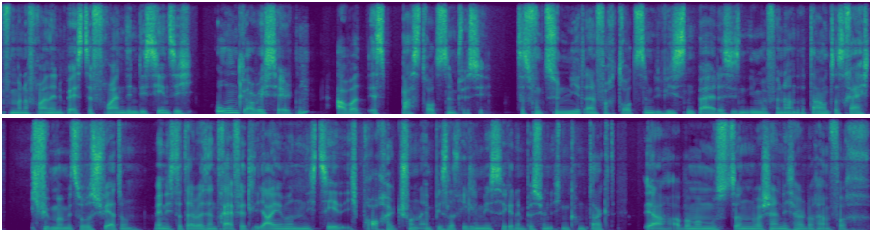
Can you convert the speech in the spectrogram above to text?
Von meiner Freundin, die beste Freundin, die sehen sich unglaublich selten, aber es passt trotzdem für sie. Das funktioniert einfach trotzdem. Die wissen beide, sie sind immer füreinander da und das reicht. Ich würde mir mit sowas schwer tun, wenn ich da teilweise ein Dreivierteljahr jemanden nicht sehe. Ich brauche halt schon ein bisschen regelmäßiger den persönlichen Kontakt. Ja, aber man muss dann wahrscheinlich halt auch einfach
